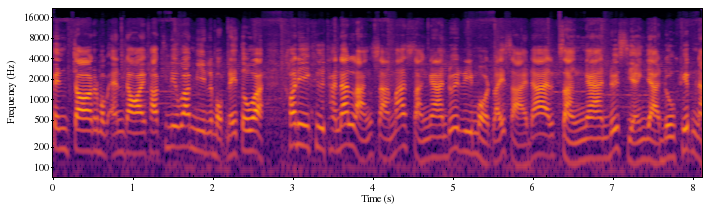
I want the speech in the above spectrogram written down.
เป็นจอระบบ Android ครับ ที่เรียกว่ามีระบบในตัว ข้อดีคือทางด้านหลังสามารถสั่งงานด้วยรีโมทไร้สายได้ สั่งงานด้วยเสียงอย่าดูคลิปไหน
